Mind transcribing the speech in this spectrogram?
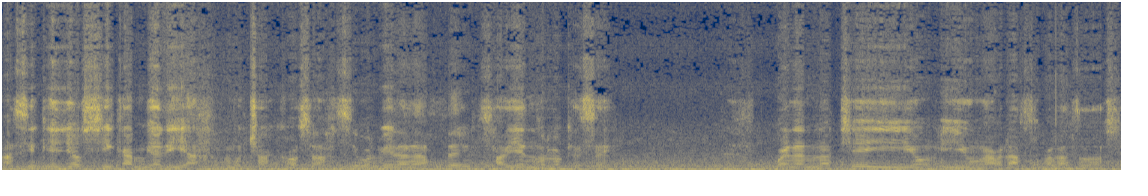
Así que yo sí cambiaría muchas cosas si volvieran a hacer sabiendo lo que sé. Buenas noches y un, abrazo para todos.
